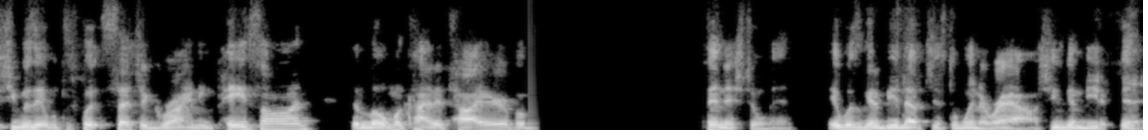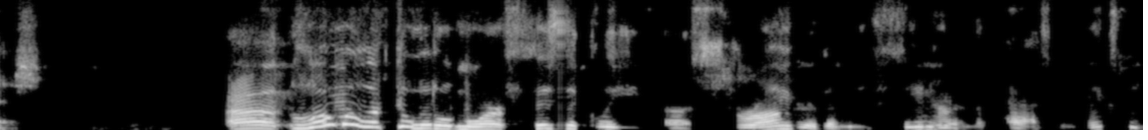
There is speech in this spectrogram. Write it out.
she was able to put such a grinding pace on that Loma kind of tired, but finish to win. It wasn't going to be enough just to win a round. She's going to need a finish. Uh, Loma looked a little more physically uh, stronger than we've seen her in the past. It makes me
